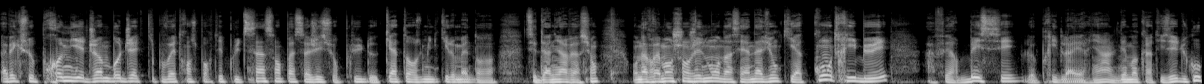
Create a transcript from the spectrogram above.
Avec ce premier jumbo jet qui pouvait transporter plus de 500 passagers sur plus de 14 000 km dans ses dernières versions, on a vraiment changé de monde. Hein. C'est un avion qui a contribué à faire baisser le prix de l'aérien, à le démocratiser. Du coup,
